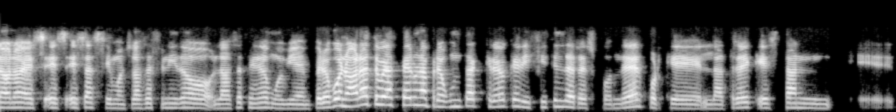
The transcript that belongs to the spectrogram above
No, no, es, es, así, lo has definido, lo has definido muy bien. Pero bueno, ahora te voy a hacer una pregunta creo que difícil de responder porque la TREC es tan eh,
